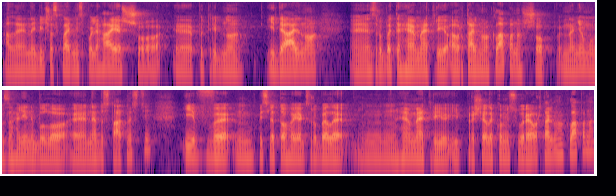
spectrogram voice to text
Але найбільша складність полягає, що е, потрібно ідеально е, зробити геометрію аортального клапана, щоб на ньому взагалі не було недостатності. І в, після того, як зробили геометрію і пришили комісури аортального клапана,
